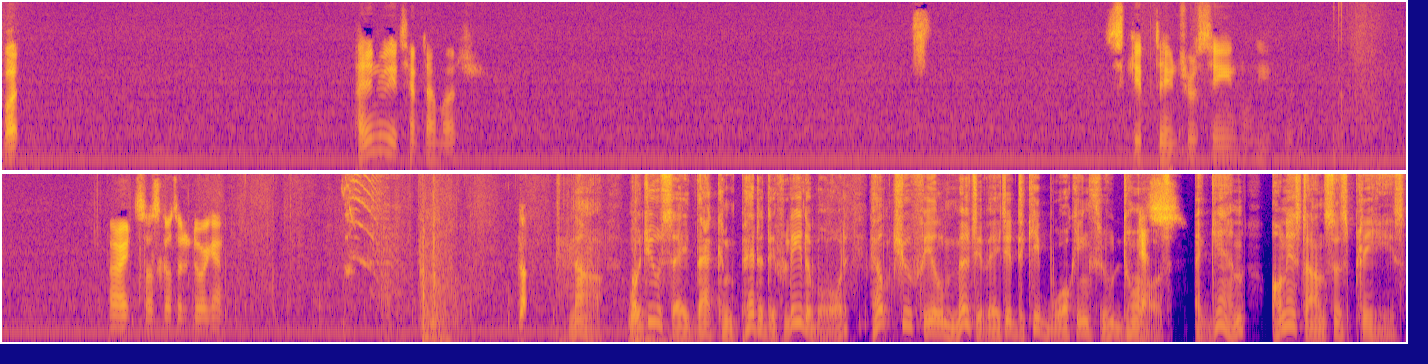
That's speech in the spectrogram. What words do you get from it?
What? I didn't really attempt that much. Skip intro scene. Alright, so let's go to the door again. Now, would you say that competitive leaderboard helped you feel motivated to keep walking through doors? Yes. Again, honest answers, please.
